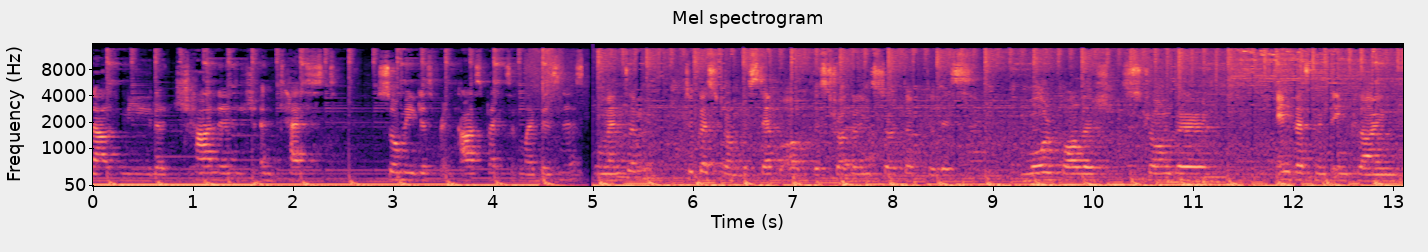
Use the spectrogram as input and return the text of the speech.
allowed me to challenge and test so many different aspects of my business. Momentum took us from the step of the struggling startup to this more polished, stronger, investment inclined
